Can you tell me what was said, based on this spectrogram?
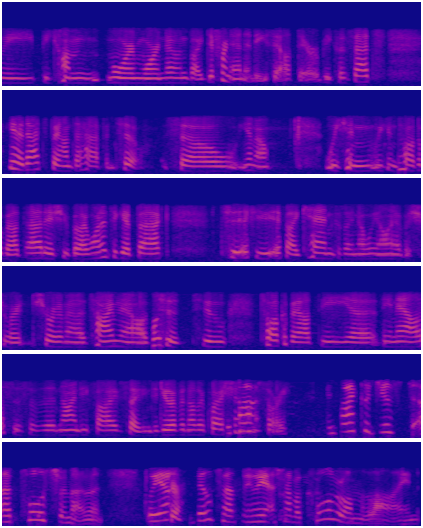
we become more and more known by different entities out there, because that's, you know, that's bound to happen too. So, you know, we can we can talk about that issue, but I wanted to get back to if you if I can because I know we only have a short short amount of time now to to talk about the uh, the analysis of the 95 sighting. Did you have another question? I'm sorry. If I could just uh, pause for a moment. We sure. Bill tells me we actually have a caller on the line,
